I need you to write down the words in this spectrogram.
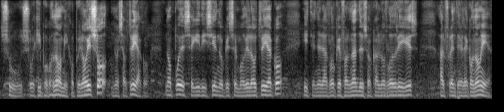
su, equipo económico, pero eso no es austríaco. No puede seguir diciendo que es el modelo austríaco y tener a Roque Fernández o a Carlos Rodríguez al frente de la economía.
